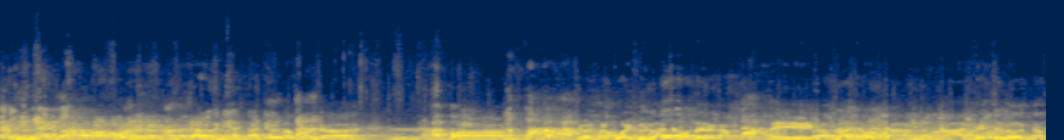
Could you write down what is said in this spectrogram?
อันนี้ง่ายกว่าจางอะไร เนี่ยขาเดินเราก็จะอ่าเชิญตะกล้วยขึ้นราชรถเลยนะครับนี่ครับราชรถจากร้านเพชรเจริญครับ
